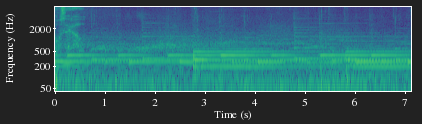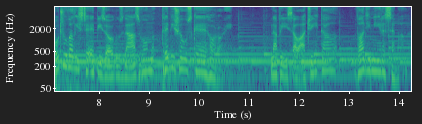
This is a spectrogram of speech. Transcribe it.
pozeral. Počúvali ste epizódu s názvom Trebišovské horory. Napísal a čítal Vladimír Seman.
